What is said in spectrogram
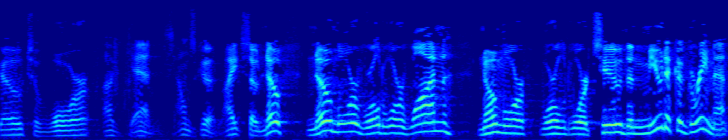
go to war again. Sounds good, right? So no, no more World War I, no more World War II. The Munich Agreement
